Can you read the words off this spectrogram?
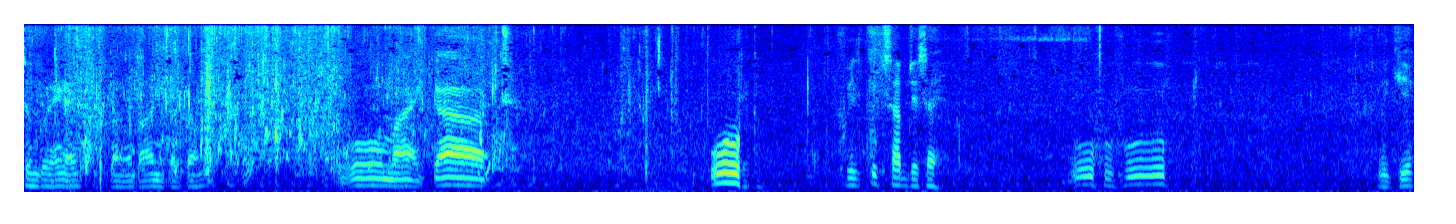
सुन रहे हैं मैं बाहर निकलता हूँ ओ माय गॉड ओ बिल्कुल साफ़ जैसा है। ओ हो हो देखिए।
